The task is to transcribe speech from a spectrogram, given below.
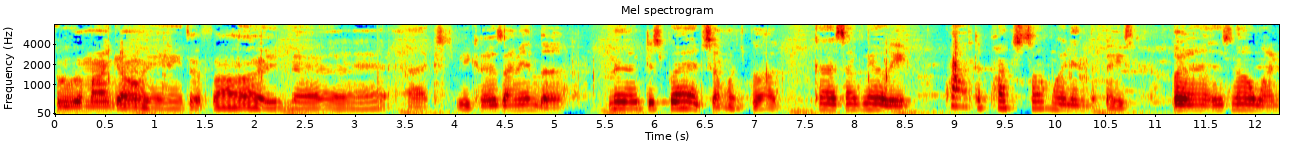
Who am I going to fight next? Because I'm in the mood to spread someone's blood. Cause I really have to punch someone in the face. But there's no one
